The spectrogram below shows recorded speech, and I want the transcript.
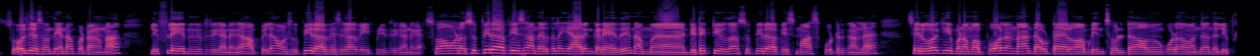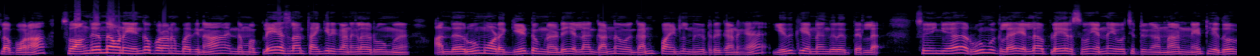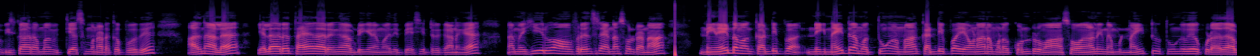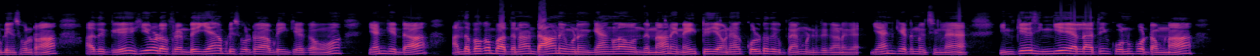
சோல்ஜர்ஸ் வந்து என்ன பண்ணுறாங்கன்னா லிஃப்ட்ல ஏறி நின்னுட்டு இருக்கானுங்க. அப்பையில அவன் சுப்பீர் ஆஃபீஸுக்காக வெயிட் பண்ணிட்டு இருக்கானுங்க. ஸோ, அவன சுப்பீர் ஆஃபீஸ் அந்த இடத்துல யாரும் கிடையாது. நம்ம டிடெக்டிவ் தான் சுப்பீர் ஆஃபீஸ் மாஸ்க் போட்டிருக்கான்ல. சரி ஓகே இப்போ நம்ம போலன்னா டவுட் ஆயிரும் அப்படின்னு சொல்லிட்டு அவன் கூட வந்து அந்த லிஃப்ட்ல போறான். ஸோ, அங்கேருந்து அவனை எங்க போறானுங்கன்னு பார்த்தீங்கன்னா, நம்ம பிளேயர்ஸ்லாம் தங்கியிருக்கானுங்களா ரூமு. அந்த ரூமோட கேட்டு முன்னாடி எல்லாம் கன்னு கன் பாயிண்ட்ல நின்றுட்டு இருக்கானுங்க. எதுக்கு என்னங்கிறது தெரியல. ஸோ, இங்கே ரூமுக்குள்ள எல்லா பிளேயர்ஸும் என்ன யோசிச்சுட்டு இருக்காங்கன்னா, நேற்று ஏதோ விகாரமாக வித்தியாசமாக நடக்க போகுது. அதனால எல்லாரும் தயாராக இருங்க அப்படிங்கிற மாதிரி பேசிகிட்டு இருக்கானுங்க. நம்ம ஹீரோ அவன் ஃப்ரெண்ட்ஸில் என்ன சொல்கிறேன்னா "இன்னைக்கு நைட் நம்ம கண்டிப்பாக இன்னைக்கு நைட்டு நம்ம தூங்கினோம்னா கண்டிப்பாக எவனா நம்மளை கொண்டுருவான் ஸோ, அதனால நம்ம நைட்டு தூங்கவே கூடாது" அப்படின்னு சொல்கிறான் அதுக்கு ஹீரோட ஃப்ரெண்டு, "ஏன் அப்படி சொல்கிற அப்படின்னு கேட்கவும், ஏன்னு கேட்டால் அந்த பக்கம் பார்த்தோன்னா டான் இவனுக்கு கேங்லாம் வந்துன்னா, நீ நைட்டு எவனையாவது கொள்றதுக்கு பிளான் பண்ணிட்டு இருக்கானுங்க. ஏன்னு கேட்டேன்னு வச்சுங்களேன் இன்கேஸ் இங்கேயே எல்லாத்தையும் கொண்டு போட்டோம்னா,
